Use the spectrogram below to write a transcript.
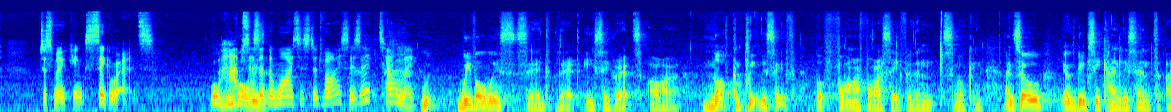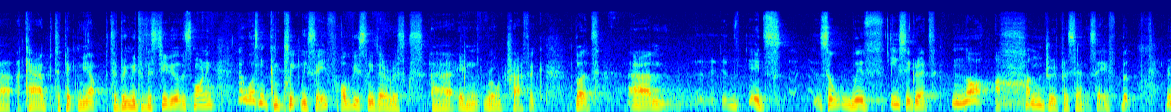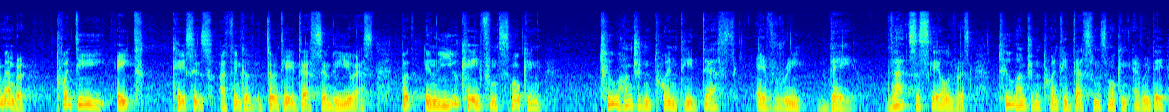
to smoking cigarettes, well, perhaps always, isn't the wisest advice, is it? Tell me. We, we've always said that e-cigarettes are not completely safe, but far, far safer than smoking. And so, you know, the BBC kindly sent uh, a cab to pick me up to bring me to the studio this morning. That wasn't completely safe. Obviously, there are risks uh, in road traffic, but um, it's so with e-cigarettes, not 100% safe. But remember, 28 cases, I think, of 28 deaths in the US. But in the UK from smoking, 220 deaths every day. That's the scale of risk. 220 deaths from smoking every day.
